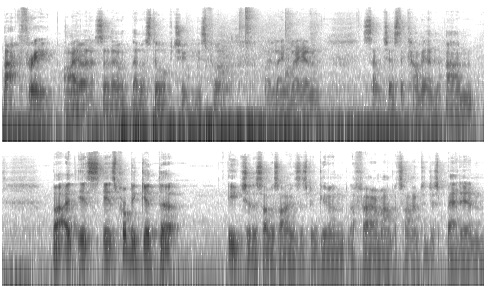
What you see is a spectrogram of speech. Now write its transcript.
back three either. Yeah. So there, were- there were still opportunities for like Lenglet and Sanchez to come in. Um, but it's it's probably good that each of the summer signings has been given a fair amount of time to just bed in.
